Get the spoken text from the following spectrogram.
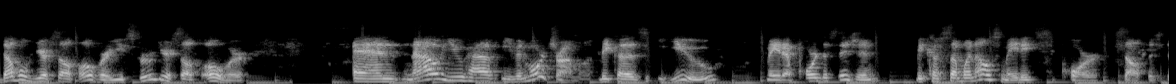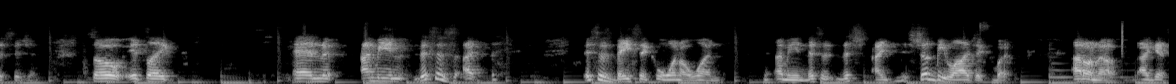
doubled yourself over. You screwed yourself over. And now you have even more trauma because you made a poor decision because someone else made a poor, selfish decision. So it's like, and I mean, this is I, this is basic 101. I mean, this is this I this should be logic, but I don't know. I guess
